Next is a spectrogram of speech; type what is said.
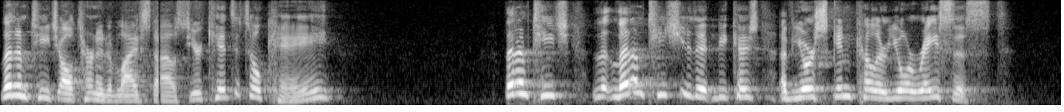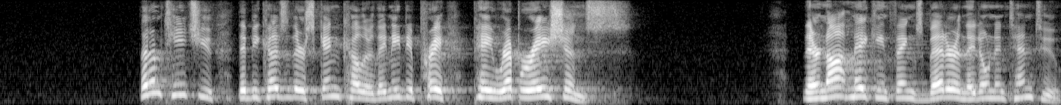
Let them teach alternative lifestyles to your kids. It's okay. Let them teach, let, let them teach you that because of your skin color, you're racist. Let them teach you that because of their skin color, they need to pray, pay reparations. They're not making things better and they don't intend to.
